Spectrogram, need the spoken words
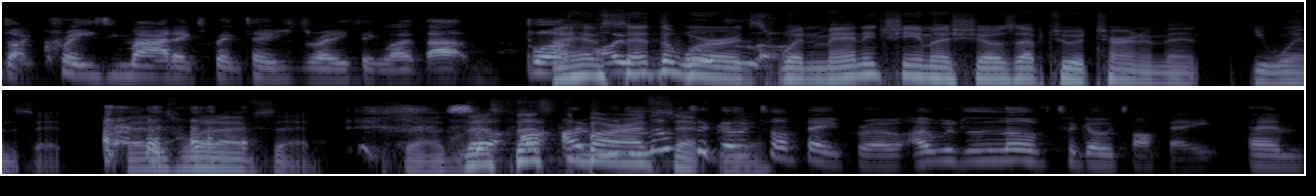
like crazy mad expectations or anything like that. But I have said the words love- when Manny Chima shows up to a tournament, he wins it. That is what I've said. So that's So that's I, the bar I would I've love to go top eight, bro. I would love to go top eight, and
